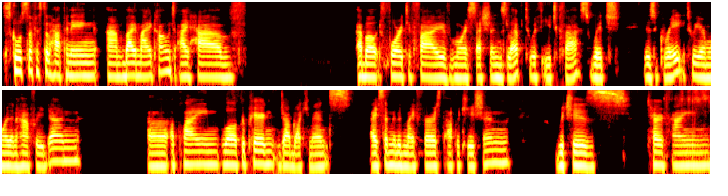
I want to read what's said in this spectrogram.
school stuff is still happening. Um, by my count, I have about four to five more sessions left with each class, which is great. We are more than halfway done. Uh, applying, well, preparing job documents. I submitted my first application, which is terrifying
